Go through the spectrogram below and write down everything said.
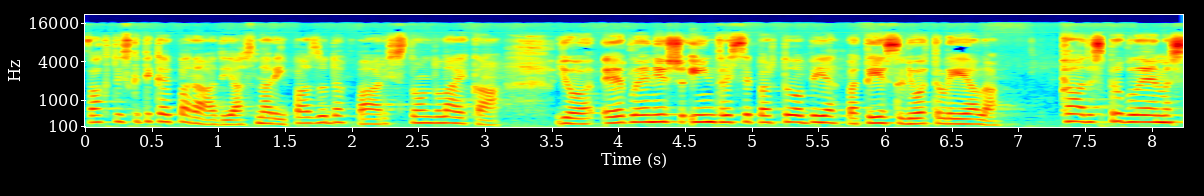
faktiski tikai parādījās un arī pazuda pāris stundu laikā, jo ērglieniešu interese par to bija patiesi ļoti liela. Kādas problēmas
